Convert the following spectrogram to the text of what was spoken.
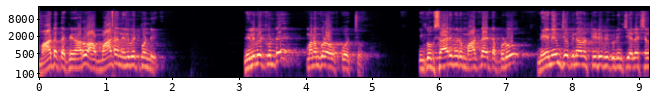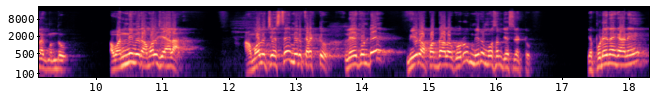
మాట తప్పినారు. ఆ మాట నిలబెట్టుకోండి. నిలబెట్టుకుంటే మనం కూడా ఒప్పుకోవచ్చు. ఇంకొకసారి మీరు మాట్లాడేటప్పుడు నేనేం చెప్పినాను టీడీపీ గురించి ఎలక్షన్లకు ముందు? అవన్నీ మీరు అమలు చేయాలా? అమలు చేస్తే మీరు కరెక్ట్. లేకుంటే మీరు అబద్ధాల కోరు మీరు మోసం చేసినట్టు. ఎప్పుడైనా కానీ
